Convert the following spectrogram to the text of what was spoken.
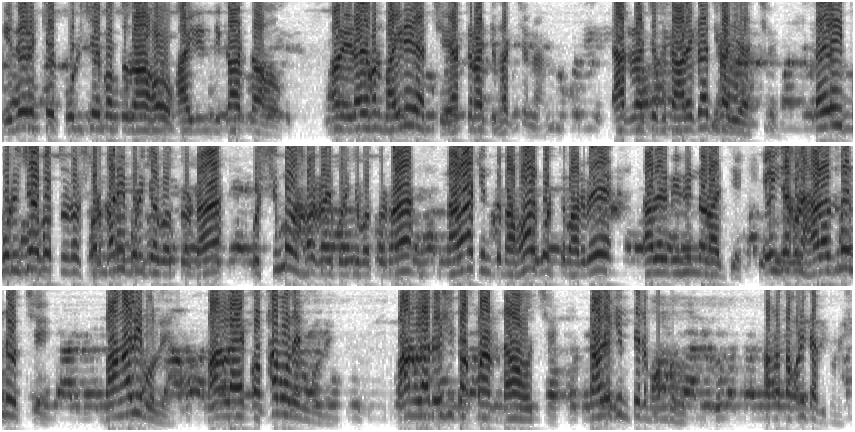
এদেরকে পরিচয়পত্র দেওয়া হোক, আইডেন্টি কার্ড দেওয়া হোক। কারণ এরা যখন বাইরে যাচ্ছে, একটা রাজ্যে থাকছে না। এক রাজ্য থেকে আরেক রাজ্যে কাজে যাচ্ছে। তাই এই পরিচয়পত্রটা, সরকারি পরিচয়পত্রটা, পশ্চিমবঙ্গ সরকারি পরিচয়পত্রটা, তারা কিন্তু ব্যবহার করতে পারবে তাদের বিভিন্ন রাজ্যে। এই যে এখন হ্যারাসমেন্ট হচ্ছে, বাঙালি বলে, বাংলায় কথা বলেন বলে বাংলাদেশি তকমা দেওয়া হচ্ছে, তাহলে কিন্তু এটা বন্ধ হতো। আমরা তখনই দাবি করেছি।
